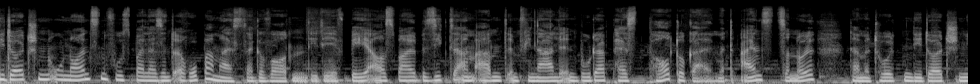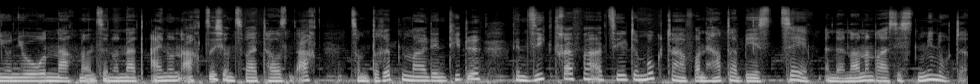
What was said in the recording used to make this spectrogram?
Die deutschen U19-Fußballer sind Europameister geworden. Die DFB-Auswahl besiegte am Abend im Finale in Budapest Portugal mit 1 zu 0. Damit holten die deutschen Junioren nach 1981 und 2008 zum dritten Mal den Titel. Den Siegtreffer erzielte Mukhtar von Hertha BSC in der 39. Minute.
